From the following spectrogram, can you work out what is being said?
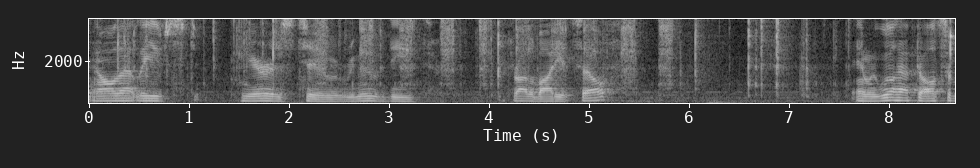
And all that leaves here is to remove the throttle body itself. And we will have to also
